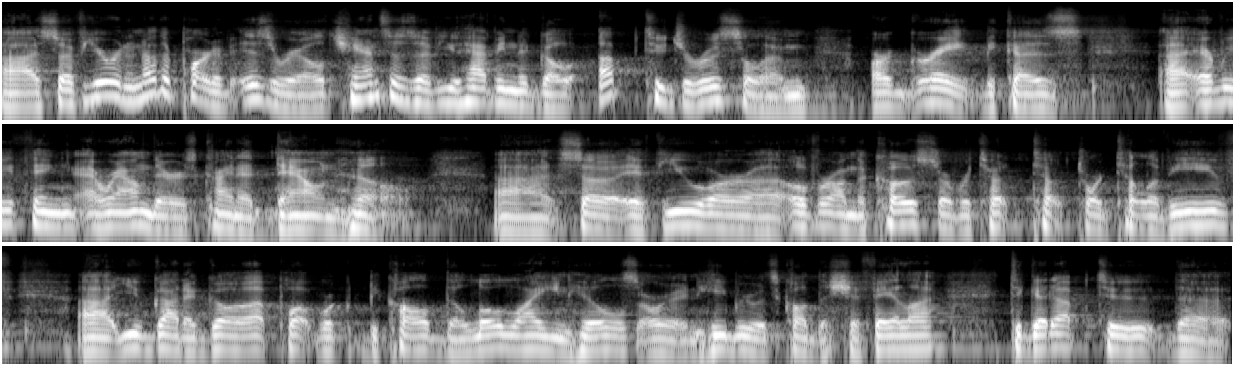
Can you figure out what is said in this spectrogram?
Uh, so if you're in another part of Israel, chances of you having to go up to Jerusalem are great because uh, everything around there is kind of downhill. Uh, so if you are uh, over on the coast over t- t- toward Tel Aviv, uh, you've got to go up what would be called the low-lying hills, or in Hebrew it's called the Shephelah, to get up to the,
